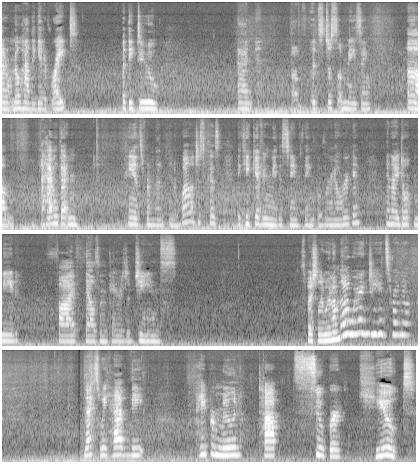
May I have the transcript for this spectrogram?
I don't know how they get it right, but they do and um, it's just amazing. Um I haven't gotten pants from them in a while just because they keep giving me the same thing over and over again and I don't need 5,000 pairs of jeans. Especially when I'm not wearing jeans right now. Next we have the Papermoon top. Super cute.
